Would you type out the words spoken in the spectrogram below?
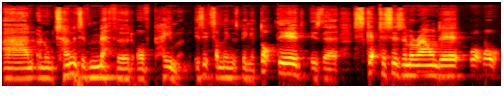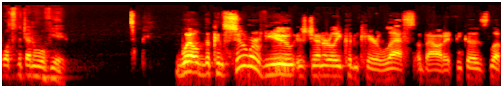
And an alternative method of payment? Is it something that's being adopted? Is there skepticism around it? What, what, what's the general view? Well, the consumer view is generally couldn't care less about it because look,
